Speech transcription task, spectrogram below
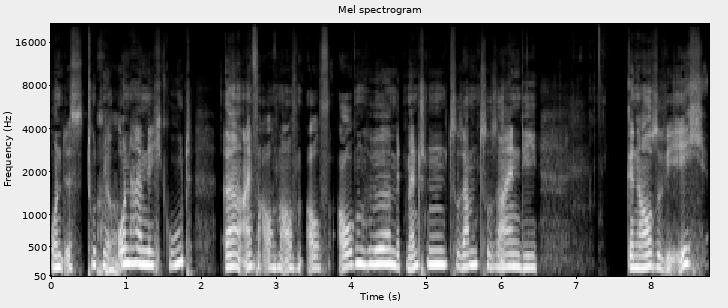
Und es tut mir Aha. unheimlich gut, äh, einfach auch mal auf, auf Augenhöhe mit Menschen zusammen zu sein, die genauso wie ich,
